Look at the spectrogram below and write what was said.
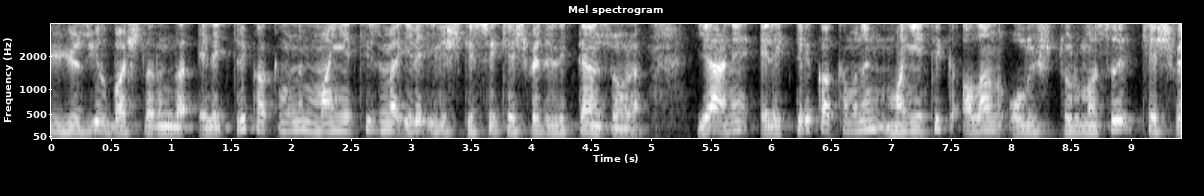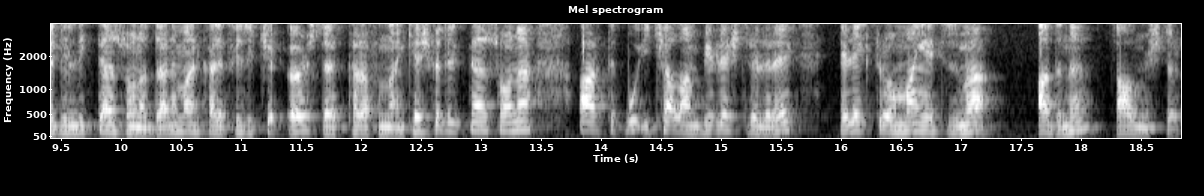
yüzyıl başlarında elektrik akımının manyetizma ile ilişkisi keşfedildikten sonra yani elektrik akımının manyetik alan oluşturması keşfedildikten sonra Danimarkalı fizikçi Ørsted tarafından keşfedildikten sonra artık bu iki alan birleştirilerek elektromanyetizma adını almıştır.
